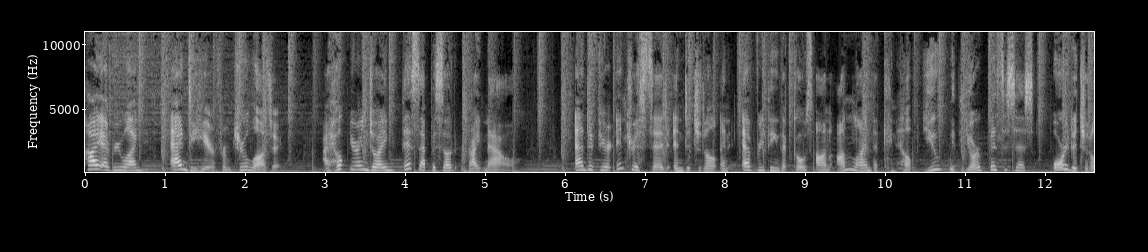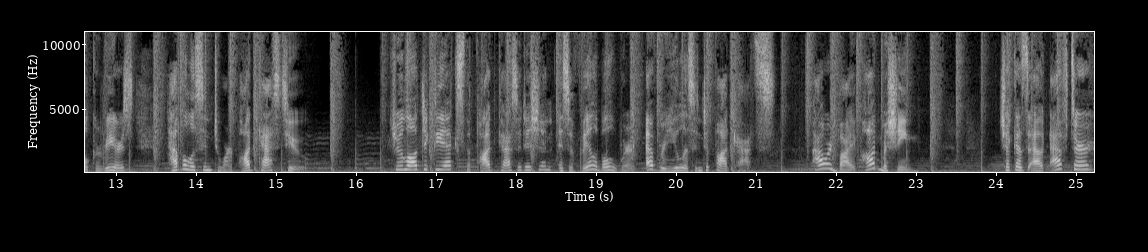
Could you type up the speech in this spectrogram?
Hi everyone, Andy here from True Logic. I hope you're enjoying this episode right now. And if you're interested in digital and everything that goes on online that can help you with your businesses or digital careers, have a listen to our podcast too. True Logic DX, the podcast edition, is available wherever you listen to podcasts. Powered by Pod Machine. Check us out after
